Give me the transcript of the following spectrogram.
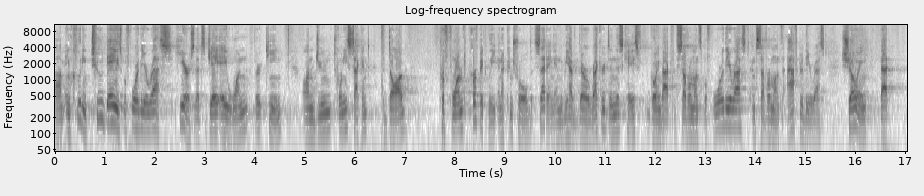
Um, including two days before the arrest here. So that's JA 113. On June 22nd, the dog performed perfectly in a controlled setting. And we have, there are records in this case going back several months before the arrest and several months after the arrest showing that,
